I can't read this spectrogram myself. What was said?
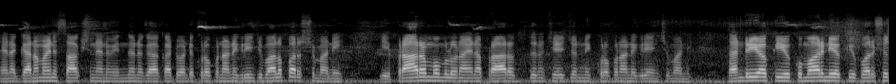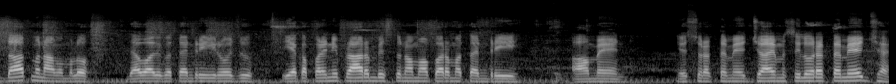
నేను ఘనమైన సాక్షి నేను విందును గాక అటువంటి కృపను అనుగ్రహించి బలపరచమని ఈ ప్రారంభంలో నాయన ప్రార్థన చేయుచుని కృపను అనుగ్రహించమని తండ్రి యొక్క కుమారుని యొక్క పరిశుద్ధాత్మ నామములో దేవాదిగ తండ్రి ఈరోజు ఈ యొక్క పనిని ప్రారంభిస్తున్నామా పరమ తండ్రి. ఆమెన్. యేసు రక్తమే జాయము శిలో రక్తమే జయ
